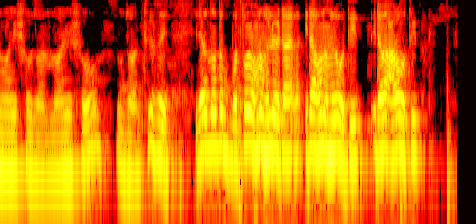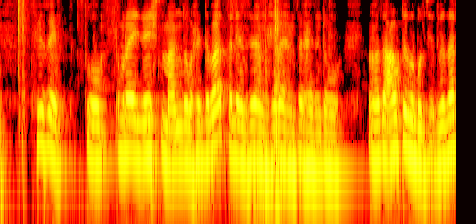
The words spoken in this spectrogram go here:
নয়শো জন নয়শো জন, ঠিক আছে? এটা কিন্তু বর্তমানে এখন হলো এটা এটা এখন হলো অতীত, এটা আরও অতীত, ঠিক আছে? তো তোমরা এই যে মানগুলো বসাই দেবা, তাহলে অ্যান্সার হিসেবে অ্যান্সার হয়ে যায় দেখো আমাদের আউটটা বলছি দু হাজার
